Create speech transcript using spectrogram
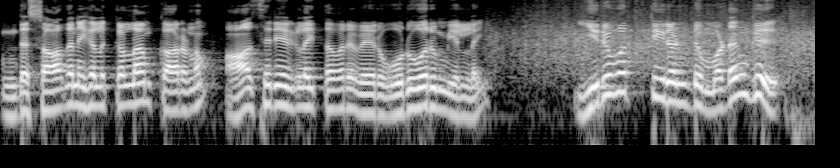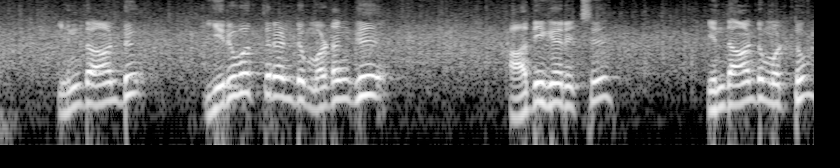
இந்த சாதனைகளுக்கெல்லாம் காரணம் ஆசிரியர்களை தவிர வேறு ஒருவரும் இல்லை. இருபத்தி ரெண்டு மடங்கு இந்த ஆண்டு இருபத்தி ரெண்டு மடங்கு அதிகரித்து இந்த ஆண்டு மட்டும்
